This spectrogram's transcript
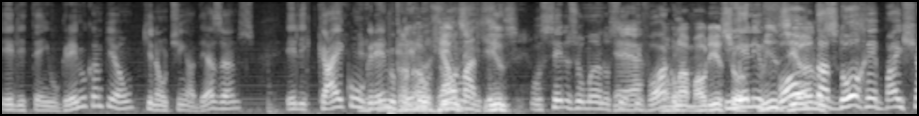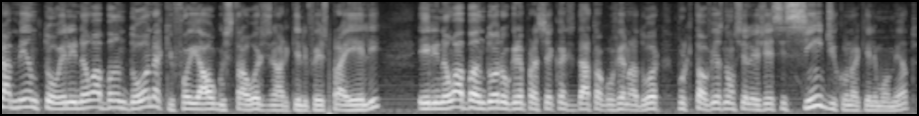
Ele tem o Grêmio campeão, que não tinha há 10 anos. Ele cai com ele o Grêmio porque o Real Madrid. Os seres humanos é. se equivocam. Vamos lá, Maurício, e ele volta anos. do rebaixamento. Ele não abandona, que foi algo extraordinário que ele fez para ele. Ele não abandona o Grêmio para ser candidato a governador, porque talvez não se elegesse síndico naquele momento.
